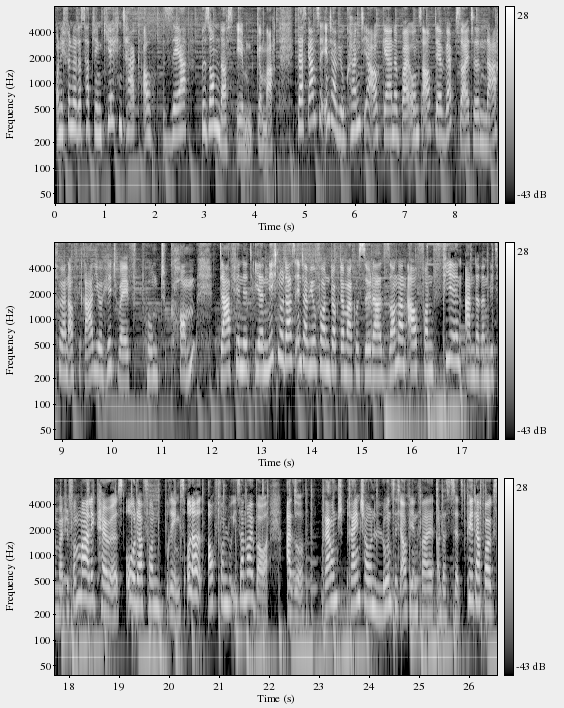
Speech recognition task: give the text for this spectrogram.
Und ich finde, das hat den Kirchentag auch sehr besonders eben gemacht. Das ganze Interview könnt ihr auch gerne bei uns auf der Webseite nachhören auf radiohitwave.com. Da findet ihr nicht nur das Interview von Dr. Markus Söder, sondern auch von vielen anderen, wie zum Beispiel von Malik Harris oder von Brinks oder auch von Luisa Neubauer. Also reinschauen lohnt sich auf jeden Fall. Und das ist jetzt Peter Fox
